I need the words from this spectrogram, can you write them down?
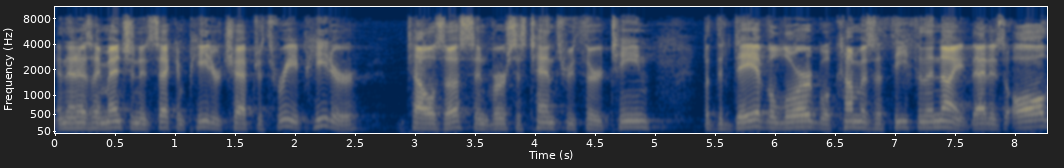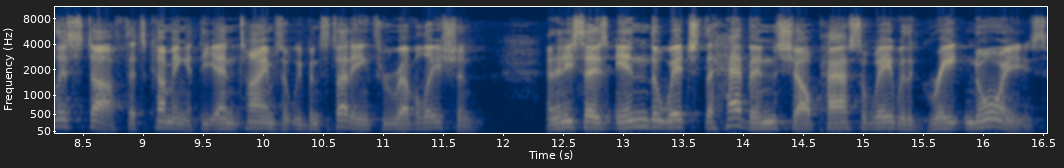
And then as I mentioned in 2 Peter chapter 3, Peter tells us in verses 10 through 13, but the day of the Lord will come as a thief in the night. That is all this stuff that's coming at the end times that we've been studying through Revelation. And then he says, in the which the heavens shall pass away with a great noise.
